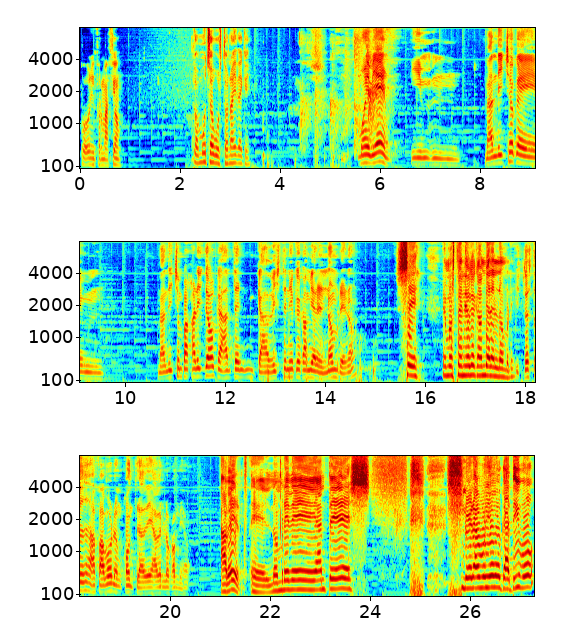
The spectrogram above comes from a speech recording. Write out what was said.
por la información. Con mucho gusto, no hay de qué. Muy bien. Y mm, me han dicho que... mm, me han dicho un pajarito que, han ten- que habéis tenido que cambiar el nombre, ¿no? Sí, hemos tenido que cambiar el nombre. ¿Y tú estás a favor o en contra de haberlo cambiado? A ver, el nombre de antes no era muy educativo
